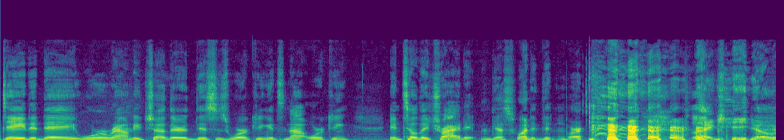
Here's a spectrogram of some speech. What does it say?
day to day we're around each other this is working it's not working until they tried it and guess what it didn't work like you know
